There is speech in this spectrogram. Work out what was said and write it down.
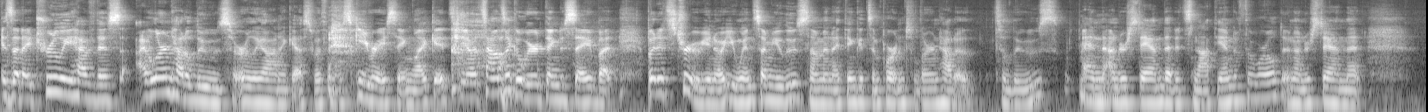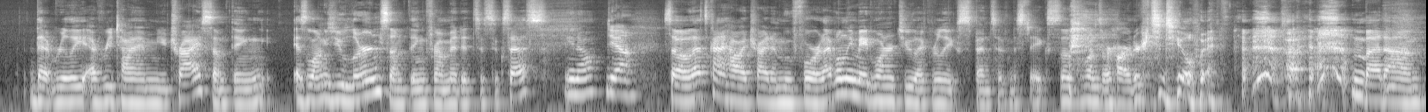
is that I truly have this. I learned how to lose early on, I guess, with my ski racing. Like it's, you know, it sounds like a weird thing to say, but but it's true. You know, you win some, you lose some, and I think it's important to learn how to to lose and understand that it's not the end of the world, and understand that that really every time you try something, as long as you learn something from it, it's a success. You know. yeah. So that's kind of how I try to move forward. I've only made one or two like really expensive mistakes. Those ones are harder to deal with. but um,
